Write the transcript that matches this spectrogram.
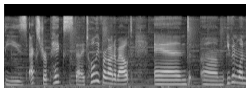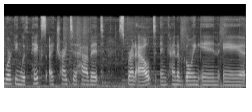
these extra picks that I totally forgot about and um, even when working with picks I try to have it spread out and kind of going in a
